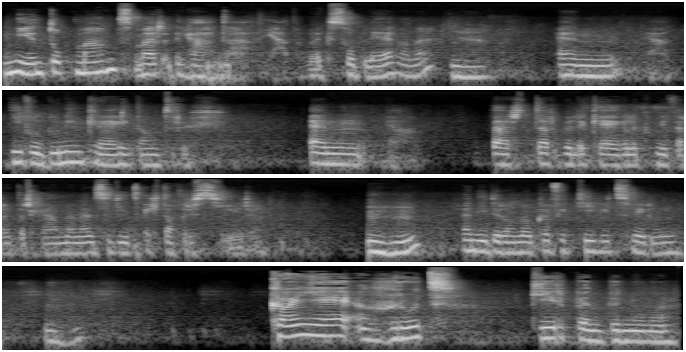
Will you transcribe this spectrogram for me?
Niet een topmaand, maar ja, daar, ja, daar word ik zo blij van. Hè? Ja. En ja, die voldoening krijg ik dan terug. En ja, daar, daar wil ik eigenlijk mee verder gaan met mensen die het echt appreciëren. Mhm. En die er dan ook effectief iets mee doen. Mhm. Kan jij een groot keerpunt benoemen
